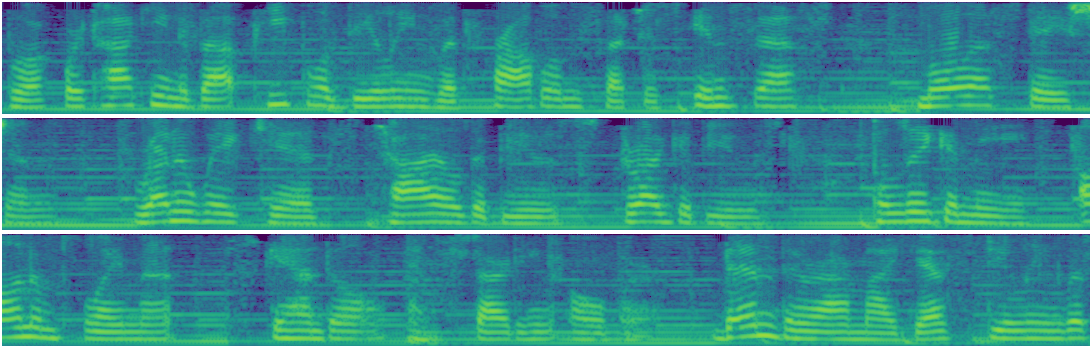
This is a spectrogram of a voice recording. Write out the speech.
book, we're talking about people dealing with problems such as incest, molestation, runaway kids, child abuse, drug abuse, polygamy, unemployment, scandal, and starting over. Then there are my guests dealing with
